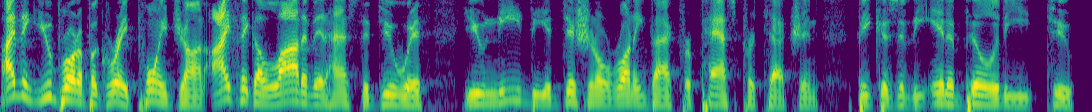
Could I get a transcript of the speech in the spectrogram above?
I think you brought up a great point, John. I think a lot of it has to do with you need the additional running back for pass protection because of the inability to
